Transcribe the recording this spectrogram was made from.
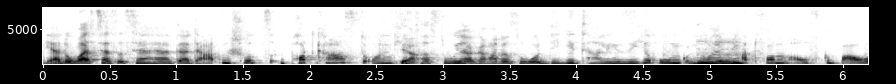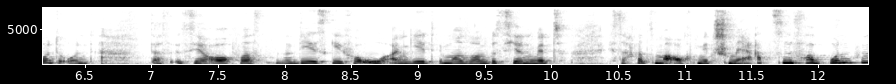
ja, du weißt ja, es ist ja der Datenschutz-Podcast und jetzt Ja. hast du ja gerade so Digitalisierung und neue Plattformen aufgebaut und das ist ja auch, was DSGVO angeht, immer so ein bisschen mit, ich sage jetzt mal auch mit Schmerzen verbunden.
